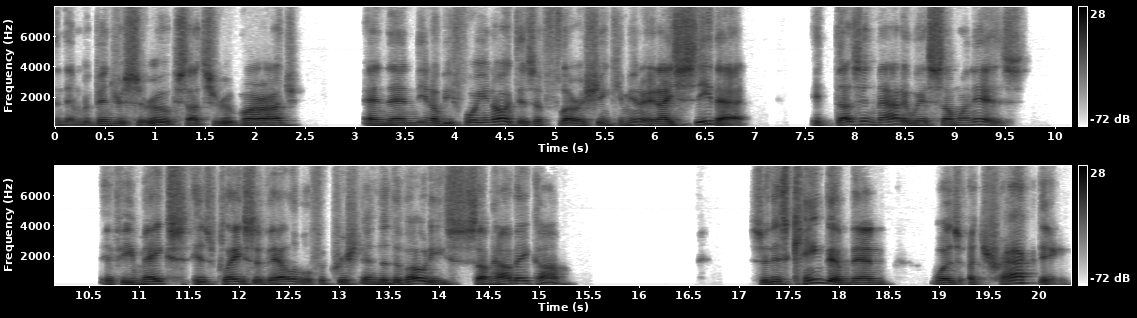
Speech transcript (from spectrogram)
and then Rabindra Sarup, Satsarup Maharaj. And then, you know, before you know it, there's a flourishing community. And I see that it doesn't matter where someone is. If he makes his place available for Krishna and the devotees, somehow they come. So this kingdom then was attracting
